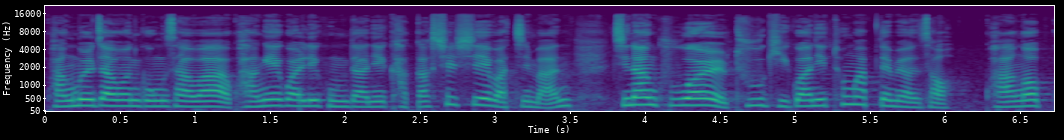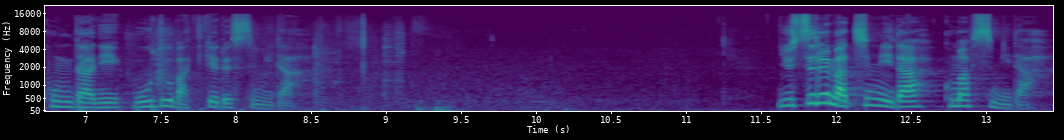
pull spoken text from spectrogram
광물자원공사와 광해관리공단이 각각 실시해 왔지만 지난 9월 두 기관이 통합되면서 광업공단이 모두 맡게 됐습니다. 뉴스를 마칩니다. 고맙습니다.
